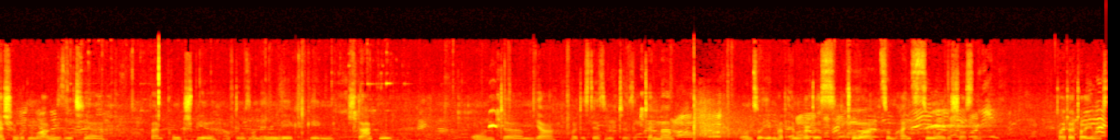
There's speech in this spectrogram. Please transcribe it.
Ja, schönen guten Morgen. Wir sind hier beim Punktspiel auf dem Siebenendenweg gegen Starken. Und ähm, ja, heute ist der 7. September. Und soeben hat Emre das Tor zum 1 zu 0 geschossen. Toi, toi, toi, Jungs.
